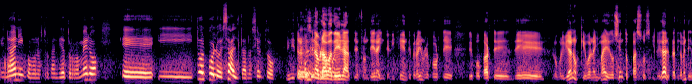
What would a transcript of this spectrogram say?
Enani como nuestro candidato Romero, todo el pueblo de Salta, ¿no es cierto? Ministra, recién hablaba de la frontera inteligente, pero hay un reporte eh, por parte de los bolivianos que bueno, hay más de 200 pasos ilegales, prácticamente,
